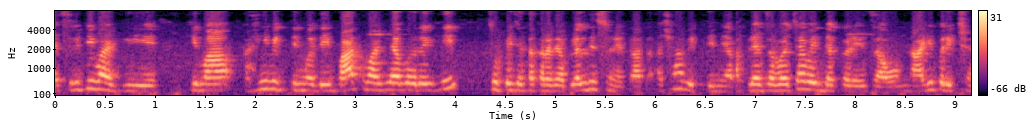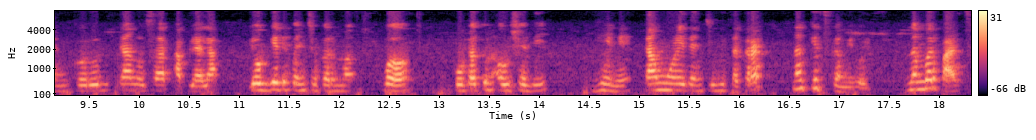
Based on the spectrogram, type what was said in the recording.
ऍसिडिटी वाढलीये किंवा काही व्यक्तींमध्ये वात वाढल्यावरही झोपेच्या तक्रारी आपल्याला दिसून येतात अशा व्यक्तींनी आपल्या जवळच्या वैद्याकडे जाऊन नाडी परीक्षण करून त्यानुसार आपल्याला योग्य ते पंचकर्म व पोटातून औषधी घेणे त्यामुळे त्यांची ही तक्रार नक्कीच कमी होईल. नंबर पाच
